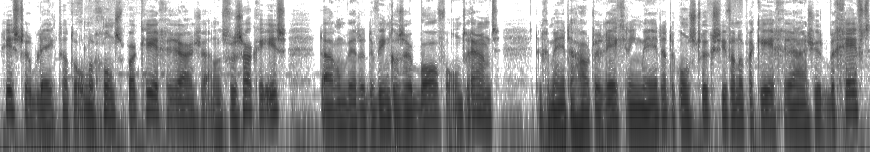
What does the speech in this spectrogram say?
Gisteren bleek dat de ondergrondse parkeergarage aan het verzakken is. Daarom werden de winkels erboven ontruimd. De gemeente houdt er rekening mee dat de constructie van de parkeergarage het begeeft...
